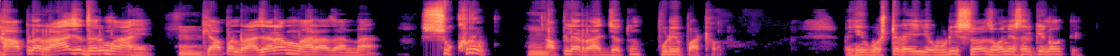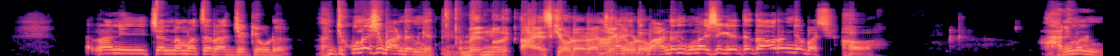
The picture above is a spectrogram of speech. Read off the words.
हा आपला राजधर्म आहे. की आपण राजाराम महाराजांना सुखरूप. आपल्या राज्यातून पुढे पाठवणं पण ही गोष्ट काही एवढी सहज होण्यासारखी नव्हती राणी चन्नमाचं राज्य केवढं आणि ती कुणाशी भांडण घेते? बेदनूर आहेच केवढं राज्य आणि ती केवढं भांडण कुणाशी घेते तर औरंगजेबाशी. हो. आणि मग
